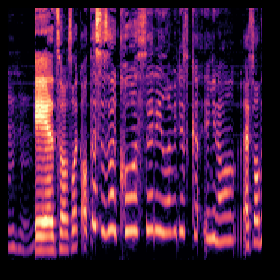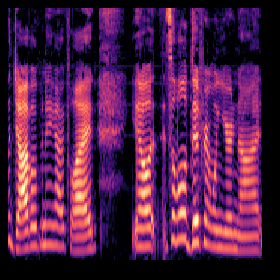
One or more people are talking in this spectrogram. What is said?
mm-hmm. and so I was like, "Oh, this is a cool city. Let me just, you know." I saw the job opening. I applied. You know, it's a little different when you're not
